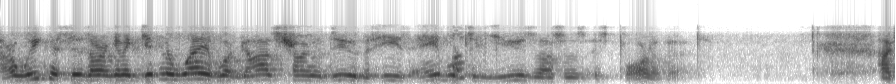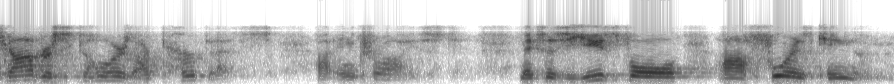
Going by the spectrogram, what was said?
our weaknesses aren't going to get in the way of what God's trying to do, but He's able to use us as, as part of it. Uh, God restores our purpose uh, in Christ makes us useful uh, for his kingdom.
